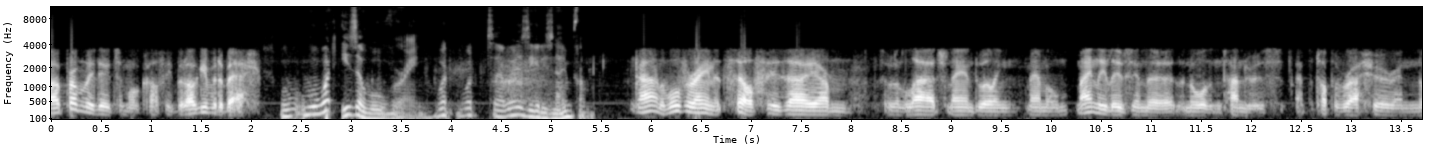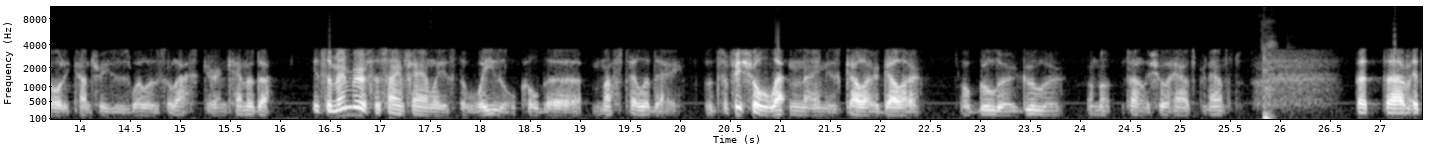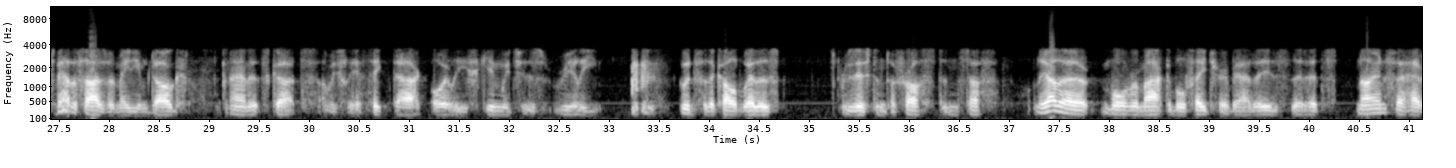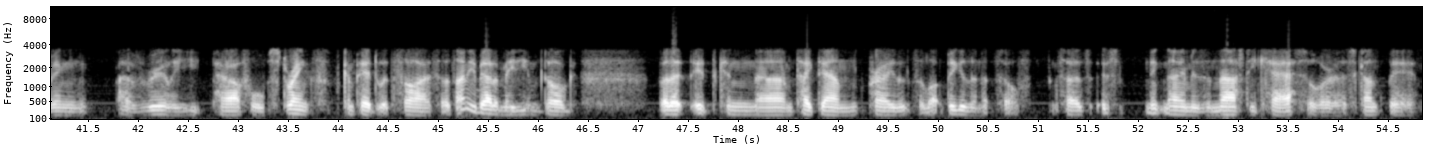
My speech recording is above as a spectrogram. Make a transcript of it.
I'll probably need some more coffee, but I'll give it a bash. Well, well, what is a Wolverine? What, what, uh, where does he get his name from? Ah, the wolverine itself is a um, sort of large land-dwelling mammal. Mainly lives in the, the northern tundras at the top of Russia and Nordic countries as well as Alaska and Canada. It's a member of the same family as the weasel called the Mustelidae. Its official Latin name is Gulo gulo, or Gulo gulo. I'm not entirely sure how it's pronounced. but um, it's about the size of a medium dog, and it's got obviously a thick, dark, oily skin, which is really good for the cold weathers, resistant to frost and stuff. The other more remarkable feature about it is that it's known for having a really powerful strength compared to its size. So it's only about a medium dog, but it, it can um, take down prey that's a lot bigger than itself. So its, its nickname is a nasty cat or a skunk bear.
